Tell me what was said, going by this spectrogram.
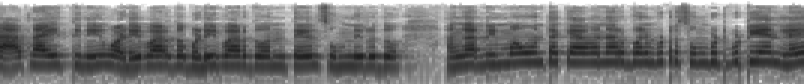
ತಾತ ಆಯ್ತೀನಿ, ಹೊಡಿಬಾರ್ದು, ಬಡಿಬಾರ್ದು ಅಂತೇಳಿ ಸುಮ್ಮನಿರೋದು ಹಂಗಾರೆ ನಿಮ್ಮವು ಅಂತ ಕ್ಯಾವನಾರು ಬಂದ್ಬಿಟ್ರೆ ಸುಮ್ ಬಿಟ್ಬಿಟ್ಟು ಏನ್ಲೇ?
